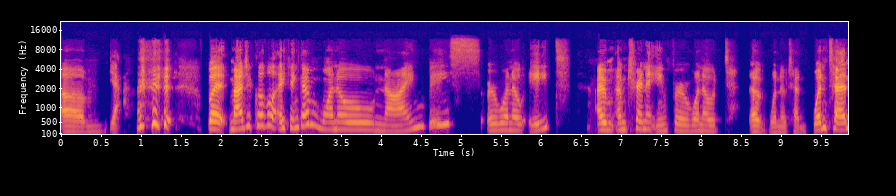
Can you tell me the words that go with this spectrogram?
um, yeah. but magic level, I think I'm one oh nine base or one oh eight. I'm I'm trying to aim for 10 uh 1010 110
